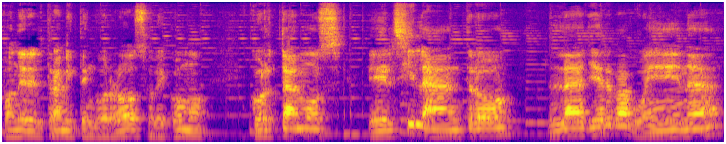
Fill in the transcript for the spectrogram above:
poner el trámite engorroso de cómo cortamos el cilantro, la hierbabuena,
